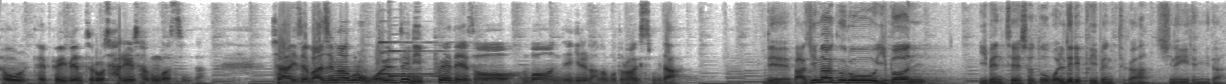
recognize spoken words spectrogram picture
겨울 대표 이벤트로 자리를 잡은 것 같습니다. 자, 이제 마지막으로 월드 리프에 대해서 한번 얘기를 나눠보도록 하겠습니다. 네, 마지막으로 이번 이벤트에서도 월드리프 이벤트가 진행이 됩니다.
